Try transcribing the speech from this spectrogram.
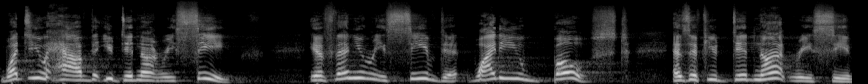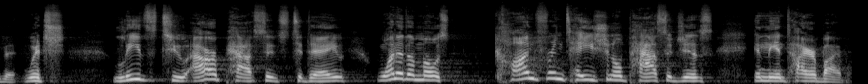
What do you have that you did not receive? If then you received it, why do you boast as if you did not receive it? Which leads to our passage today, one of the most confrontational passages in the entire Bible.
